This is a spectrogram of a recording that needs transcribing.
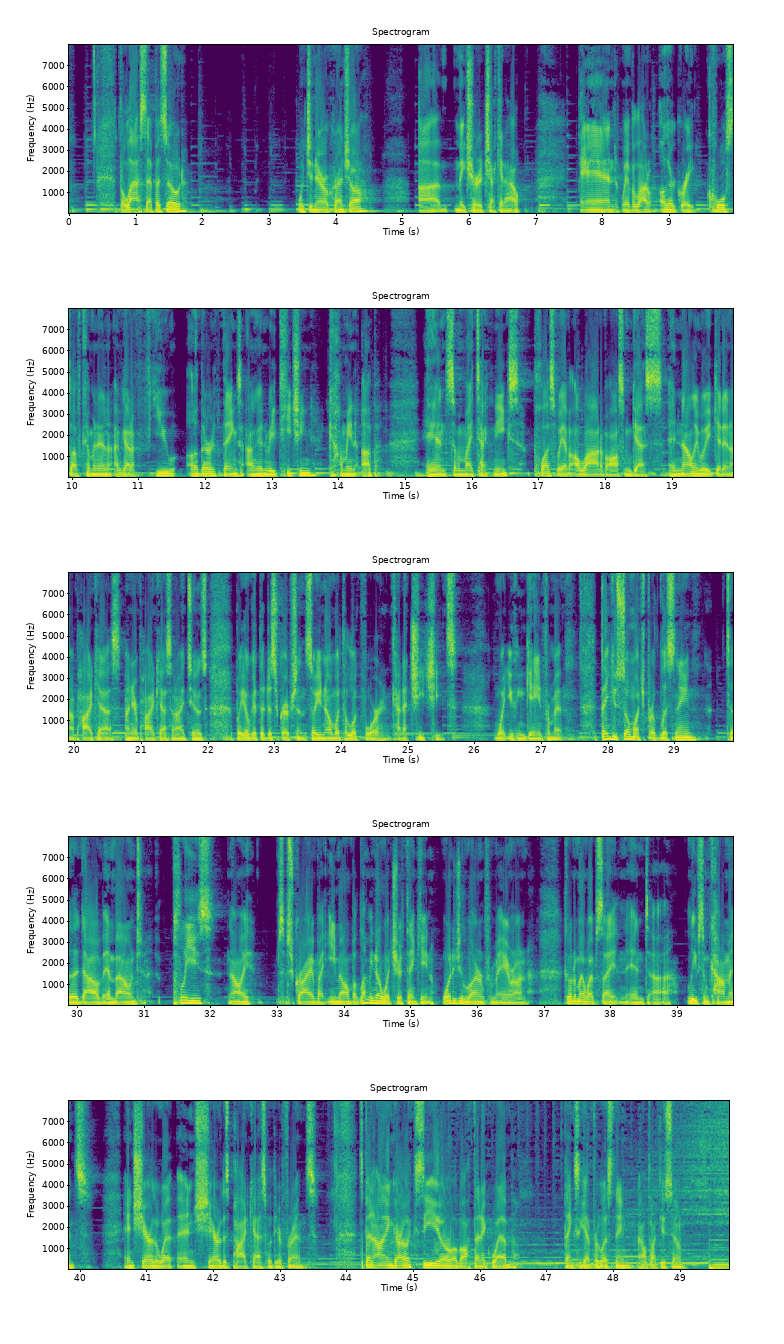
the last episode with Gennaro Crenshaw, uh, make sure to check it out. And we have a lot of other great, cool stuff coming in. I've got a few other things I'm going to be teaching coming up and some of my techniques. Plus, we have a lot of awesome guests. And not only will you get it on podcast, on your podcast on iTunes, but you'll get the description so you know what to look for, and kind of cheat sheets, what you can gain from it. Thank you so much for listening to the Tao of Inbound. Please not only subscribe by email, but let me know what you're thinking. What did you learn from Aaron? Go to my website and, and uh, leave some comments and share the web and share this podcast with your friends. It's been Ian Garlic, CEO of Authentic Web. Thanks again for listening. I'll talk to you soon.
